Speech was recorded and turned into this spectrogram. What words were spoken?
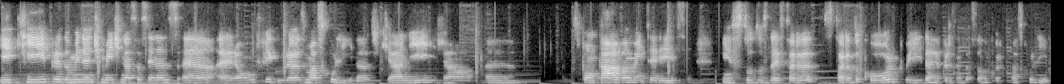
e que predominantemente nessas cenas eram figuras masculinas, que ali já despontava meu interesse em estudos da história, história do corpo e da representação do corpo masculino.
